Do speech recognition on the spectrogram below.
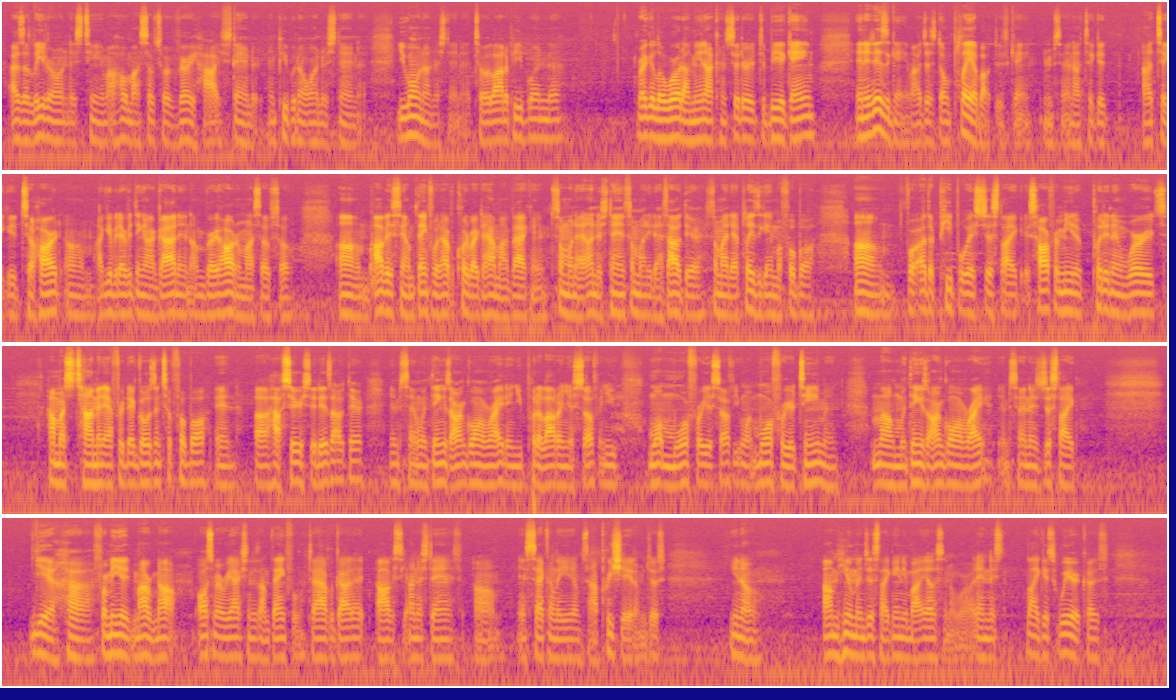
as a leader on this team, I hold myself to a very high standard, and people don't understand that. You won't understand that. To a lot of people in the regular world, I mean, I consider it to be a game, and it is a game. I just don't play about this game. You know I'm saying I take it, I take it to heart. Um, I give it everything I got, and I'm very hard on myself. So um, obviously, I'm thankful to have a quarterback to have my back and someone that understands, somebody that's out there, somebody that plays the game of football. Um, for other people, it's just like it's hard for me to put it in words how much time and effort that goes into football and uh, how serious it is out there. You know I'm saying? When things aren't going right and you put a lot on yourself and you want more for yourself, you want more for your team, and um, when things aren't going right, you know I'm saying? It's just like, yeah, uh, for me, my, my ultimate reaction is I'm thankful to have a guy that obviously understands. Um, and secondly, I appreciate him. Just, you know, I'm human just like anybody else in the world. And it's like, it's weird because,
